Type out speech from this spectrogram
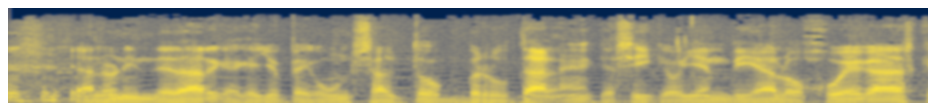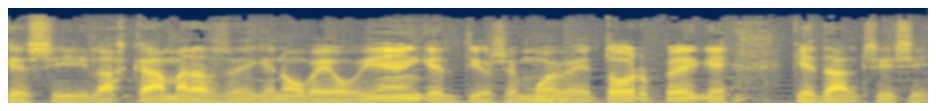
y Alone in the Dark, aquello pegó un salto brutal, eh, que sí, que hoy en día lo juegas, que si las cámaras que no veo bien, que el tío se mueve torpe, que, que tal, sí, sí,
